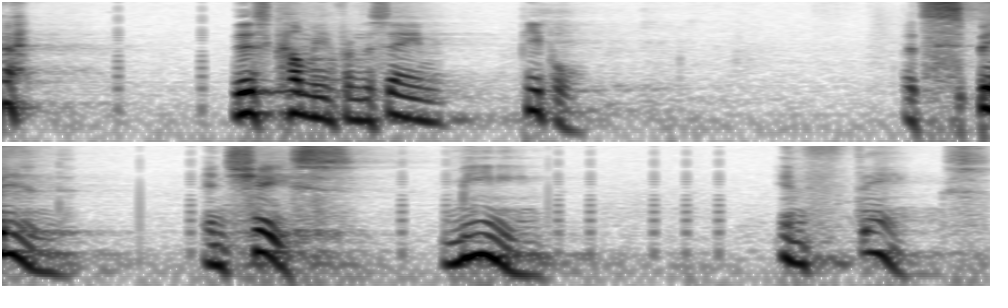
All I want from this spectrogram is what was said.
this coming from the same people that spend and chase meaning in things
